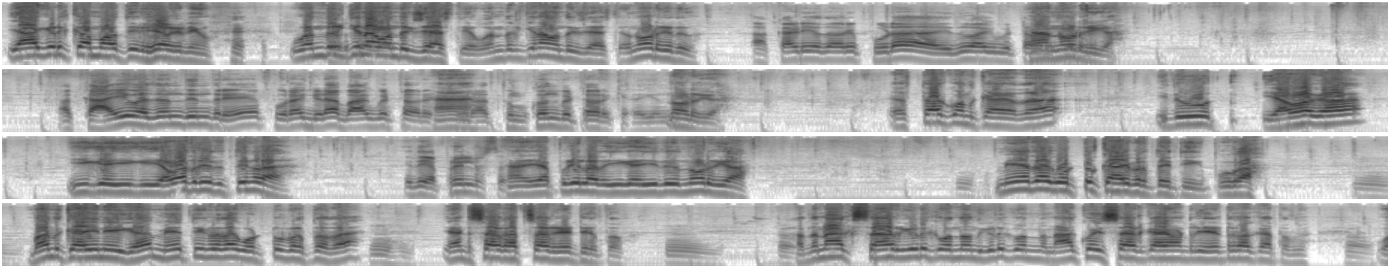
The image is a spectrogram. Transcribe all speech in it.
ಯಾವ ಗಿಡಕ್ಕೆ ಕಮ್ಮ ಆಗ್ತೀರಿ ಹೇಳ್ರಿ ನೀವು? ಒಂದಕ್ಕಿನ ಒಂದಕ್ಕೆ ಜಾಸ್ತಿ ಒಂದಕ್ಕಿನ ಒಂದಕ್ಕೆ ಜಾಸ್ತಿ. ನೋಡ್ರಿ ಇದು. ಆ ಕಡೆ ಅದಾವ್ರಿ ಪೂರಾ ಇದು ಆಗಿಬಿಟ್ಟ ಹಾಂ ನೋಡ್ರಿ ಈಗ. ಆ ಕಾಯಿ ವಜನ್ದಿಂದ್ರಿ ಪೂರ ಗಿಡ ಬಾಗ್ ಬಿಟ್ಟವ್ರಿ ಪೂರಾ ತುಂಬ್ಕೊಂಡ್ ಬಿಟ್ಟವ್ರಿ ಕೆಳಗಿಂದ. ನೋಡ್ರಿ ಈಗ. ಎಷ್ಟಾಕ್ ಒಂದು ಕಾಯಿ ಅದ? ಇದು ಯಾವಾಗ? ಈಗ ಈಗ ಯಾವಾದ್ರಿ ಇದು ತಿಂಗಳ? ಇದು ಏಪ್ರಿಲ್ ರೀ ಸರ್. ಏಪ್ರಿಲ್ ಅದು ಈಗ ಇದು ನೋಡ್ರಿ ಈಗ. ಮೇದಾಗ ಒಟ್ಟು ಕಾಯಿ ಬರ್ತೈತಿ ಈಗ ಪೂರಾ. ಬಂದ ಕಾಯಿನೇ ಈಗ ಮೇ ತಿಂಗಳದಾಗ ಒಟ್ಟು ಬರ್ತದ. ಎಂಟು ಸಾವಿರ ಹತ್ತು ಸಾವಿರ ರೇಟ್ ಇರ್ತದ. ಹದಿನಾಲ್ಕು ಸಾವಿರ ಗಿಡಕ್ಕೆ ಒಂದೊಂದು ಗಿಡಕ್ಕೆ ಒಂದು ನಾಲ್ಕು ಐದು ಸಾವಿರ ಕಾಯಿ ಹೊಂಡ್ರೆ ಏಟ್ ರೊಕ್ಕ ಆತದ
